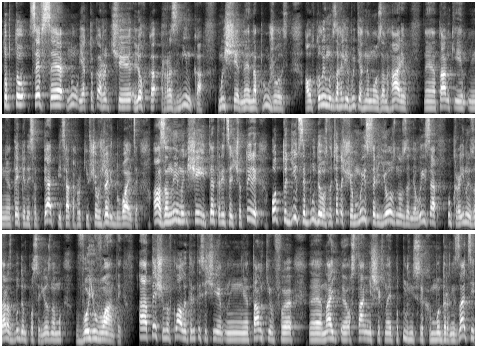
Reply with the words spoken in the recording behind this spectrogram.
Тобто, це все, ну як то кажуть, легка розмінка. Ми ще не напружувались. А от коли ми взагалі витягнемо з ангарів е, танки Т-55 50-х років, що вже відбувається, а за ними ще і Т-34, от тоді це буде означати, що ми серйозно зайнялися Україною. Зараз будемо по-серйозному воювати. А те, що ми вклали 3 тисячі танків е, е, найостанніших, найпотужніших модернізацій,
